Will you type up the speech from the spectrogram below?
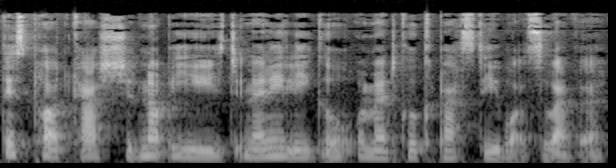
This podcast should not be used in any legal or medical capacity whatsoever.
